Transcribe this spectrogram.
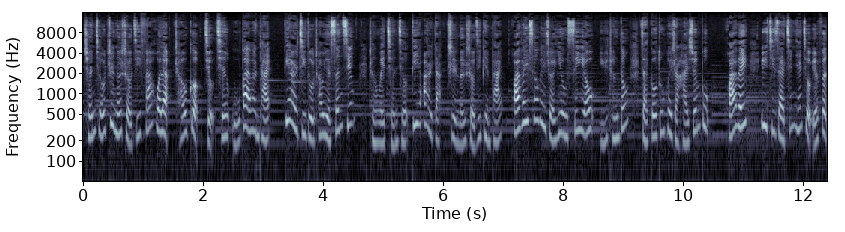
全球智能手机发货量超过九千五百万台，第二季度超越三星，成为全球第二大智能手机品牌。华为消费者业务 CEO 余承东在沟通会上还宣布，华为预计在今年九月份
